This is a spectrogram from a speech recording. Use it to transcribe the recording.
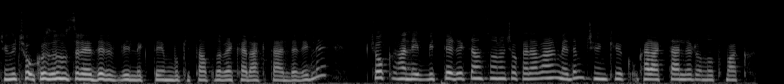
Çünkü çok uzun süredir birlikteyim bu kitapla ve karakterleriyle. Çok hani bitirdikten sonra çok ara vermedim. Çünkü karakterleri unutmak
